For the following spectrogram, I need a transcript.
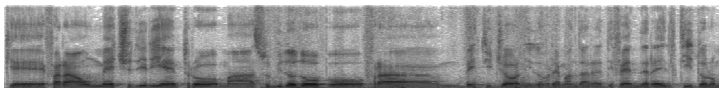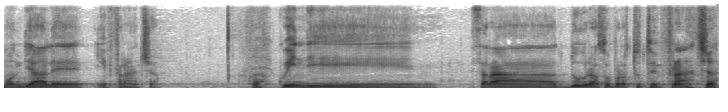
che farà un match di rientro ma subito dopo fra 20 giorni dovremo andare a difendere il titolo mondiale in Francia quindi sarà dura soprattutto in Francia.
